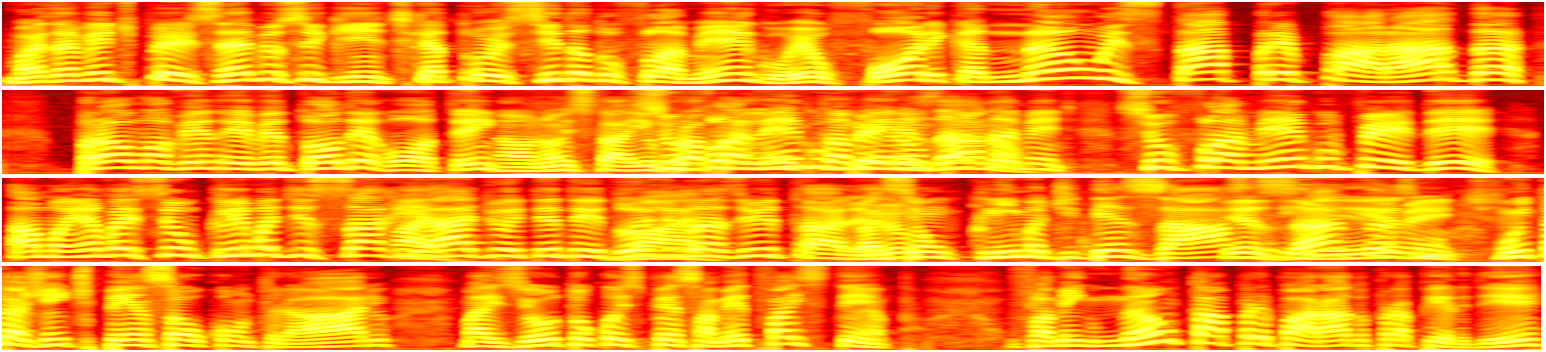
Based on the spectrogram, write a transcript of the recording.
Mas a gente percebe o seguinte, que a torcida do Flamengo, eufórica, não está preparada para uma eventual derrota, hein? Não, não está. E Se o, o Flamengo também per... não Exatamente. Tá, não. Se o Flamengo perder, amanhã vai ser um clima de Sarriá de 82 vai. de Brasil e Itália. Vai viu? ser um clima de desastre Exatamente. Mesmo. Muita gente pensa ao contrário, mas eu tô com esse pensamento faz tempo. O Flamengo não está preparado para perder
